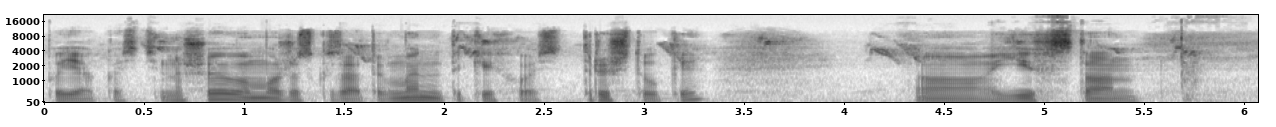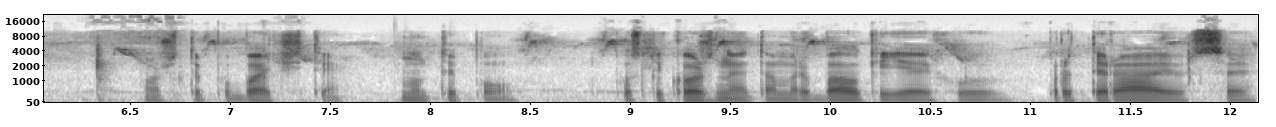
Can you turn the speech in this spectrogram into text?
по якості. Ну, що я вам можу сказати? В мене таких ось три штуки. Їх стан можете побачити. Ну, типу, після кожної там рибалки я їх протираю, все.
